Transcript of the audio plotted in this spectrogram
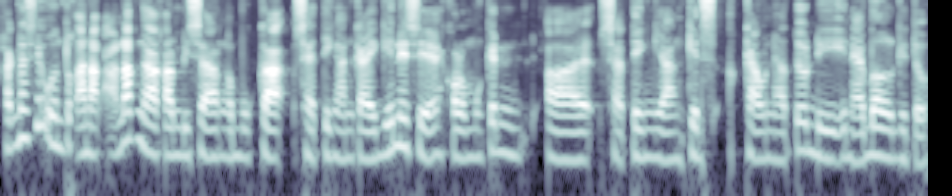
karena sih untuk anak-anak nggak akan bisa ngebuka settingan kayak gini sih ya kalau mungkin uh, setting yang kids accountnya tuh di enable gitu.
